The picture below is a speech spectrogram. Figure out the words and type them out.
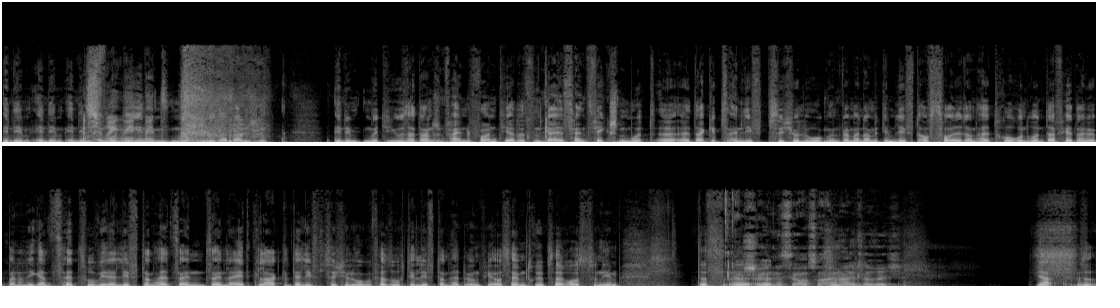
in dem, in dem, in dem MOD, in dem Multi-User-Dungeon, in dem Multi-User-Dungeon Final Frontier, das ist ein geiles Science-Fiction-Mod, äh, äh, da gibt's einen Liftpsychologen und wenn man da mit dem Lift aufs Voll dann halt hoch und runter fährt, dann hört man dann die ganze Zeit zu, wie der Lift dann halt sein, sein Leid klagt und der Liftpsychologe versucht, den Lift dann halt irgendwie aus seinem Trübsal rauszunehmen. Das, äh, Das schön äh, ist ja auch so anhalterig. Ja, so,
